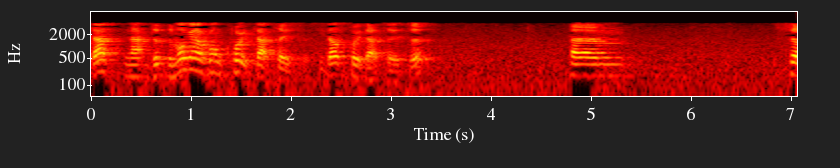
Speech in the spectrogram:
That now the, the Mogen Avon quotes that Tosus. He does quote that Tosus. Um, so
